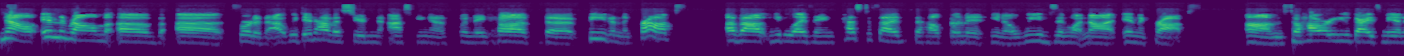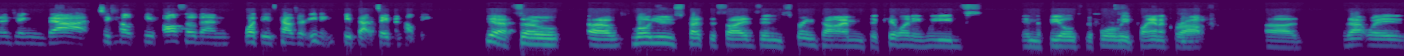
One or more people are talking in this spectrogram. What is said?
Now, in the realm of uh, sort of that, we did have a student asking us when they saw the feed and the crops about utilizing pesticides to help limit, you know, weeds and whatnot in the crops. Um, so how are you guys managing that to help keep also then what these cows are eating, keep that safe and healthy? Yeah, so uh, we'll use pesticides in springtime to kill any weeds in the fields before we plant a crop. Uh, that way,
